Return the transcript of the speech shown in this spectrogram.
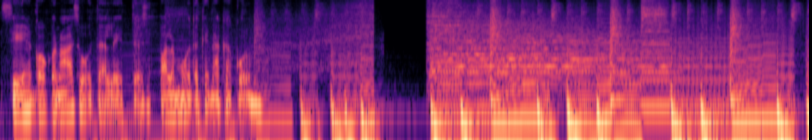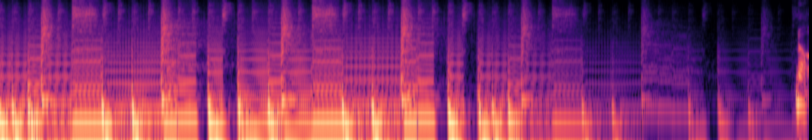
siihen kokonaisuuteen liittyy sitten paljon muitakin näkökulmia. No,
